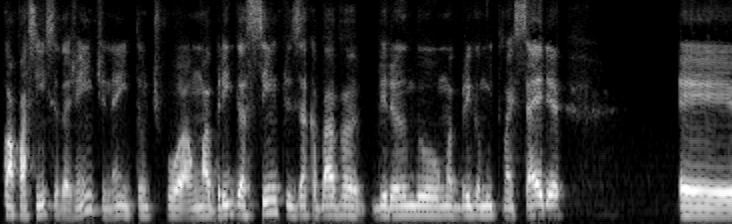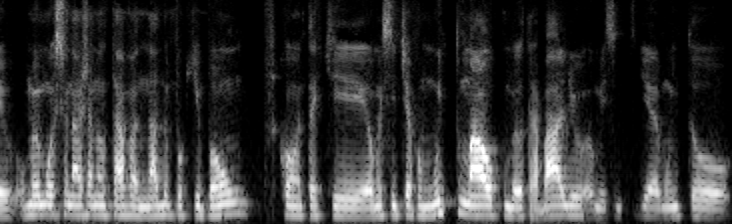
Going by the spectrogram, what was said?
com a paciência da gente, né? Então, tipo, uma briga simples acabava virando uma briga muito mais séria. É, o meu emocional já não estava nada um pouquinho bom, por conta que eu me sentia muito mal com o meu trabalho, eu me sentia muito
